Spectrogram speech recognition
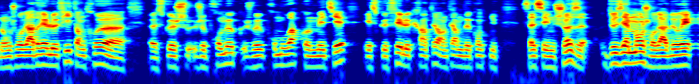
Donc je regarderai le fit entre ce que je, je, veux promouvoir comme métier et ce que fait le créateur en termes de contenu. Ça c'est une chose. Deuxièmement, je regarderai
